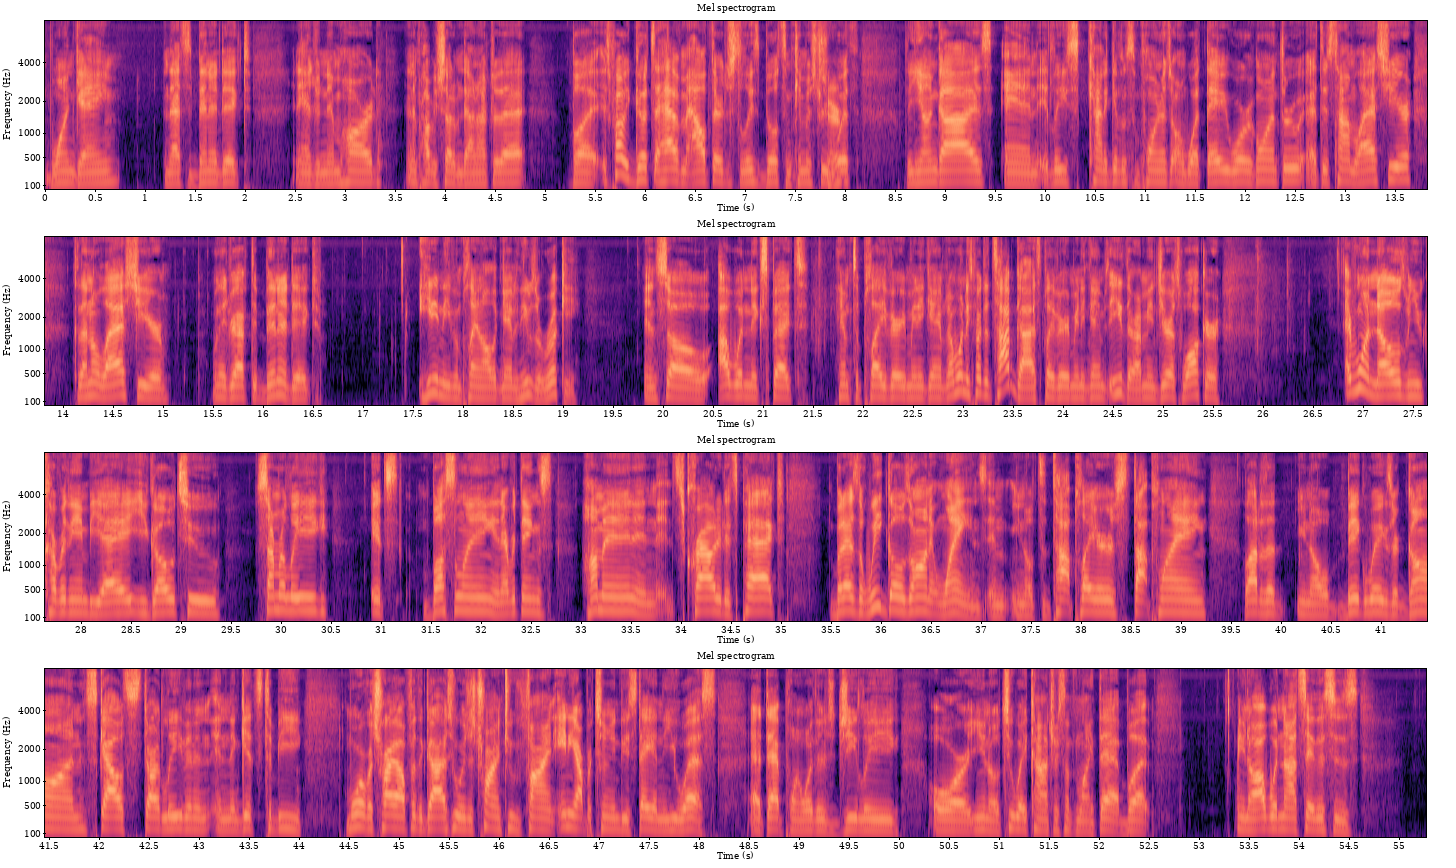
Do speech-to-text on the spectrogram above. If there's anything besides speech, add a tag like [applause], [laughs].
one game, and that's Bennedict and Andrew Nembhard, and then probably shut him down after that. But it's probably good to have him out there just to at least build some chemistry sure. with the young guys and at least kind of give them some pointers on what they were going through at this time last year. Because I know last year when they drafted Bennedict, he didn't even play in all the games, and he was a rookie. And so I wouldn't expect him to play very many games. I wouldn't expect the top guys to play very many games either. I mean, Jarace Walker, everyone knows when you cover the NBA, you go to – summer league, it's bustling and everything's humming and it's crowded, it's packed. But as the week goes on, it wanes, and you know the top players stop playing. A lot of the you know big wigs are gone. Scouts start leaving, and, and it gets to be more of a tryout for the guys who are just trying to find any opportunity to stay in the U.S. at that point, whether it's G League or you know two way contract, something like that. But you know, I would not say this is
